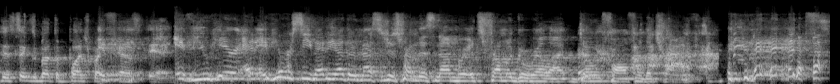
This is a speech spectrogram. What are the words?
this thing's about to punch my if, chest in. if you hear and if you receive any other messages from this number, it's from a gorilla. Don't fall for the trap. it's,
